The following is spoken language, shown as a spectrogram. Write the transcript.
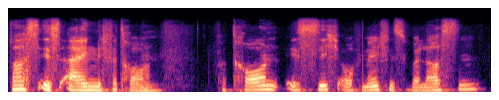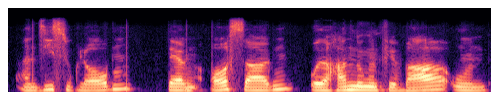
Was ist eigentlich Vertrauen? Vertrauen ist sich auf Menschen zu verlassen, an sie zu glauben, deren Aussagen oder Handlungen für wahr und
